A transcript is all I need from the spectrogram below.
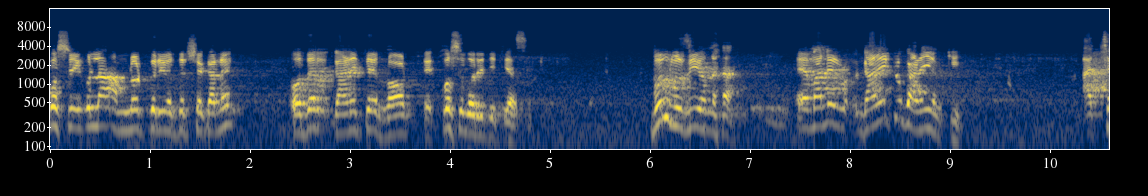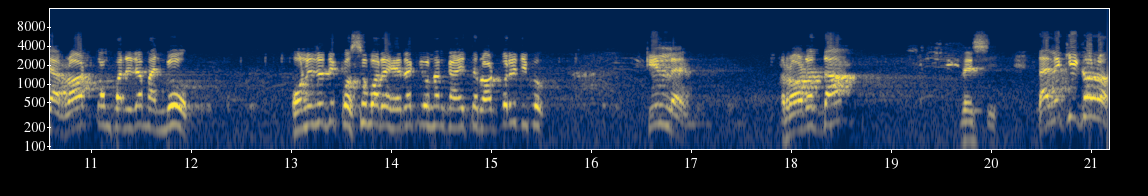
কচু এগুলা আনলোড করি ওদের সেখানে। ওদের গাড়িতে রড কচু ভরে দিতে আছে। ভুল বুঝিও না। মানে গাড়ি টু গাড়ি আর কি। আচ্ছা রড কোম্পানিরা মানবো, উনি যদি কচু ভরে হেরা কি ওনার গাড়িতে রড ভরে দিব? কিনলে রডের দাম বেশি। তাহলে কি করো?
